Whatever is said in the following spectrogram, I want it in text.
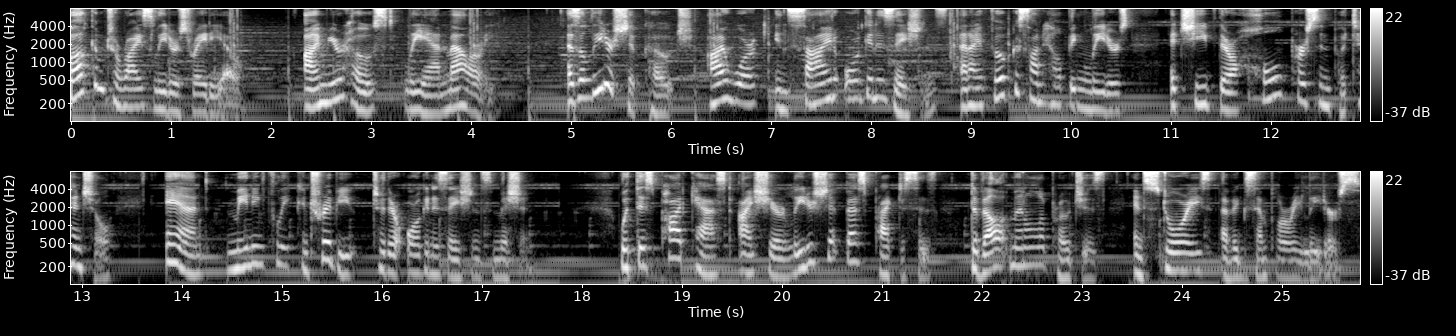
Welcome to Rise Leaders Radio. I'm your host, Leanne Mallory. As a leadership coach, I work inside organizations and I focus on helping leaders achieve their whole person potential and meaningfully contribute to their organization's mission. With this podcast, I share leadership best practices, developmental approaches, and stories of exemplary leaders.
